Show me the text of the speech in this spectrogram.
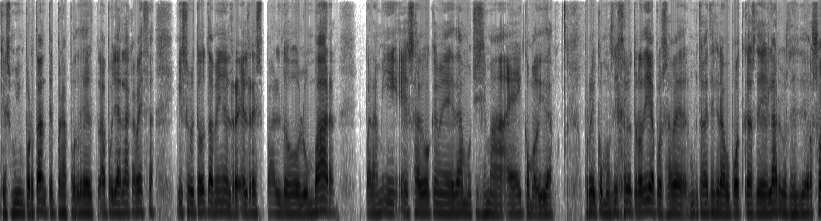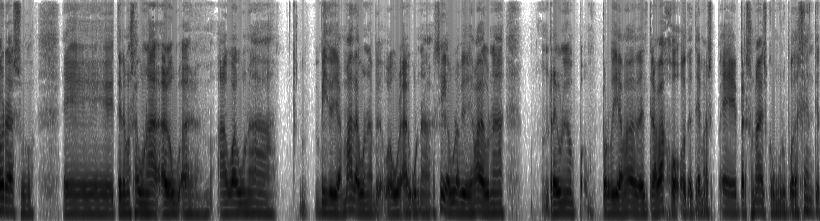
que es muy importante para poder apoyar la cabeza y sobre todo también el, respaldo lumbar. Para mí es algo que me da muchísima eh, comodidad. Porque como os dije el otro día, pues a ver, muchas veces grabo podcast de largos desde dos horas o tenemos alguna, hago alguna videollamada, una, alguna, sí, alguna videollamada, una reunión por videollamada del trabajo o de temas eh, personales con un grupo de gente.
